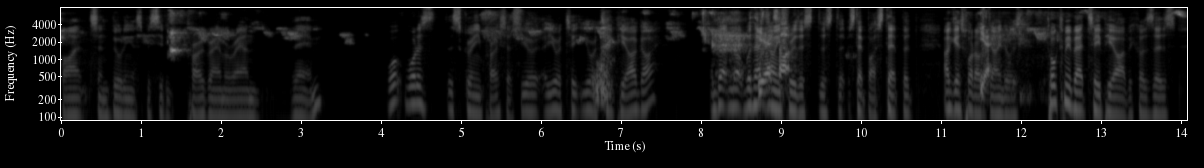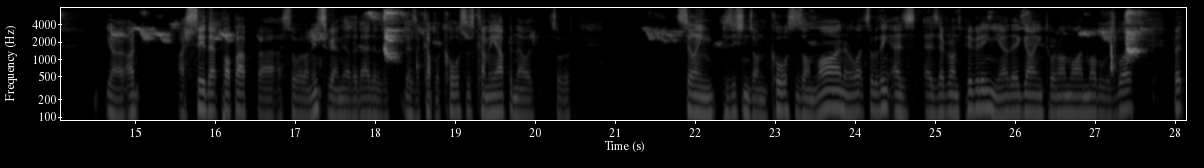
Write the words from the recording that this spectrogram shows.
clients and building a specific program around them. What what is the screening process? You're are you a T, you're a TPI guy? And not, without going through this, this step by step, but I guess what I was yeah. going to is talk to me about TPI because there's, you know, I, I see that pop up. Uh, I saw it on Instagram the other day. There was a, there's a couple of courses coming up, and they were sort of selling positions on courses online and all that sort of thing. As as everyone's pivoting, you know, they're going to an online model as well. But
